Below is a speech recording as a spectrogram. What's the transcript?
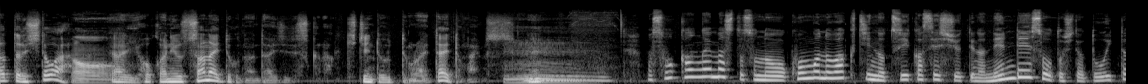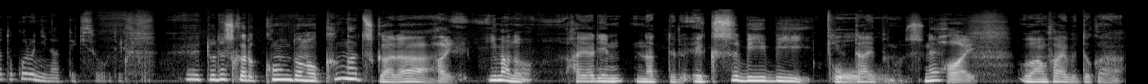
わってる人はやはり他にうつさないということが大事ですからきちんと打ってもらいたいと思いますね。そう考えますとその今後のワクチンの追加接種っていうのは年齢層としてはどういったところになってきそうですか？えーと、ですから今度の9月から、今の流行りになってる XBB っていうタイプのですね、はい、15とか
